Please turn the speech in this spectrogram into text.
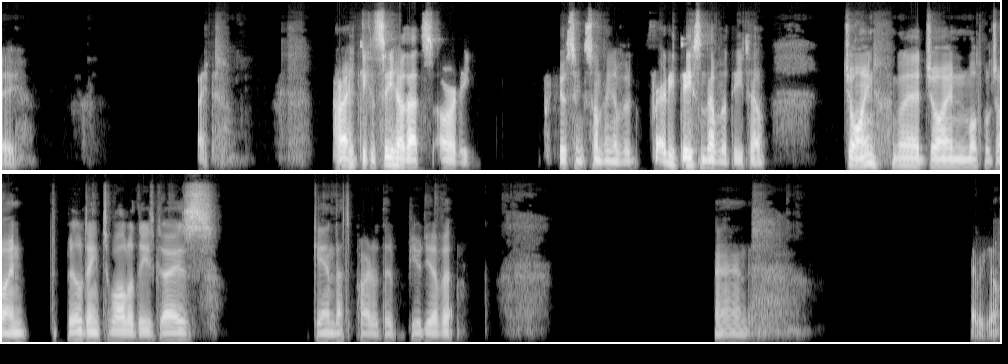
Okay. Right. All right, you can see how that's already producing something of a fairly decent level of detail. Join. I'm going to join multiple join building to all of these guys. Again, that's part of the beauty of it. And there we go.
